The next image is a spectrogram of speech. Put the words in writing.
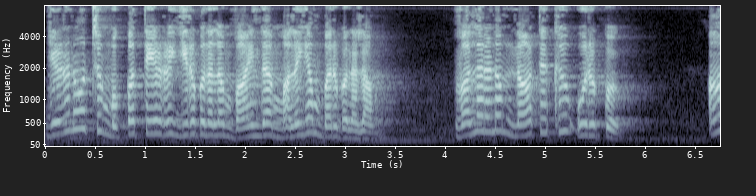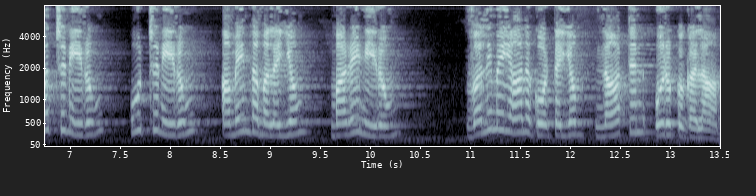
எழுநூற்று முப்பத்தேழு இருபுநலம் வாய்ந்த மலையம் பருபுநலம் வல்லரணம் நாட்டுக்கு உறுப்பு. ஆற்று நீரும் ஊற்று நீரும் அமைந்த மலையும் மழை நீரும் வலிமையான கோட்டையும் நாட்டின் உறுப்புகளாம்.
